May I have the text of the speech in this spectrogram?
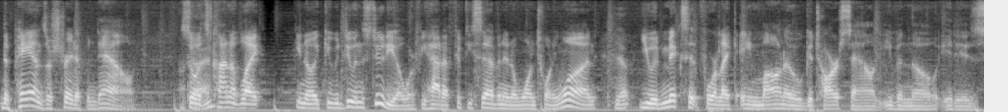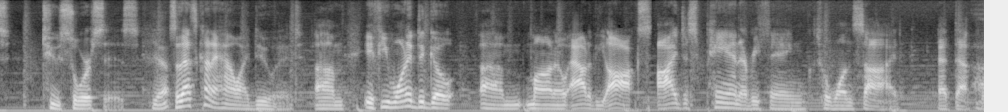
the pans are straight up and down. So it's kind of like you know, like you would do in the studio, where if you had a 57 and a 121, Yep. you would mix it for like a mono guitar sound, even though it is two sources. Yep. So that's kind of how I do it. Um, if you wanted to go um, mono out of the OX, I just pan everything to one side at that point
